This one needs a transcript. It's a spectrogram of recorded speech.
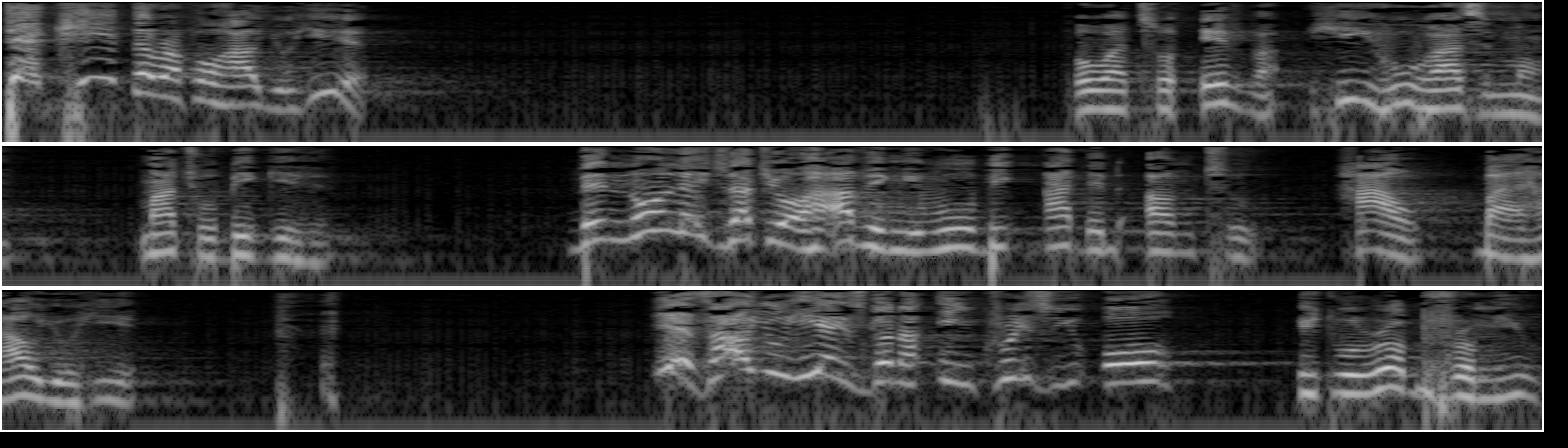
Take heed, therefore, how you hear. For whatsoever he who has more, much will be given. The knowledge that you're having will be added unto. How? By how you hear. yes, how you hear is gonna increase you or it will rob from you.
